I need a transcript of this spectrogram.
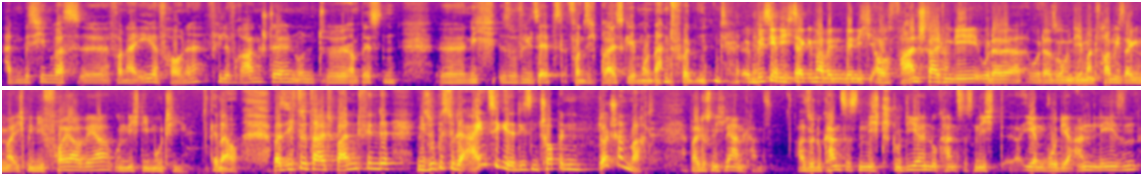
Hat ein bisschen was äh, von einer Ehefrau, ne? Viele Fragen stellen und äh, am besten äh, nicht so viel selbst von sich preisgeben und antworten. Ein bisschen, ich sage immer, wenn, wenn ich auf Veranstaltungen gehe oder, oder so und jemand fragt mich, sage ich mal, ich bin die Feuerwehr und nicht die Mutti. Genau. Was ich total spannend finde, wieso bist du der Einzige, der diesen Job in Deutschland macht? Weil du es nicht lernen kannst. Also du kannst es nicht studieren, du kannst es nicht äh, irgendwo dir anlesen.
